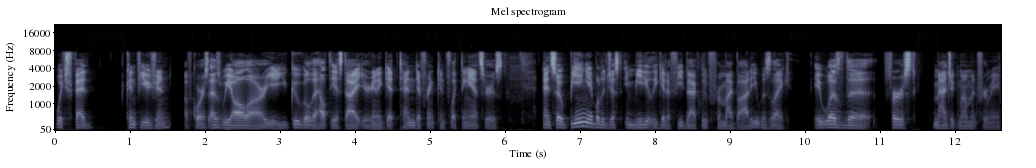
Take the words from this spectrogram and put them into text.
which fed confusion. Of course, as we all are, you, you Google the healthiest diet, you're going to get 10 different conflicting answers. And so being able to just immediately get a feedback loop from my body was like, it was the first magic moment for me.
